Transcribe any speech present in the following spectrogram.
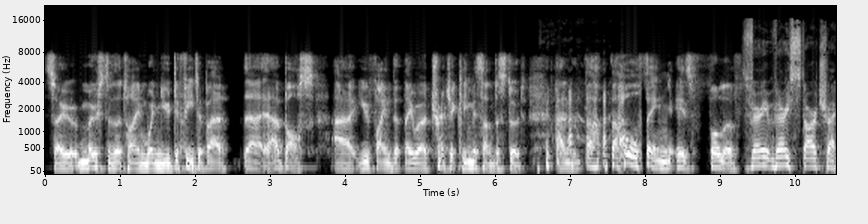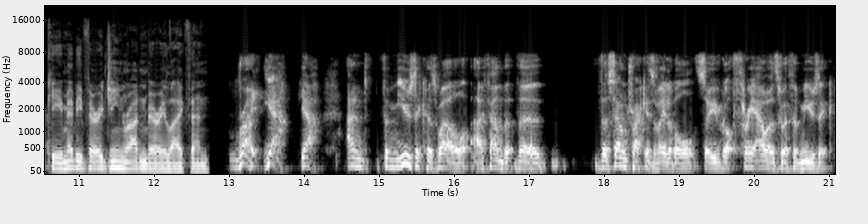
So most of the time when you defeat a bad uh, a boss, uh, you find that they were tragically misunderstood, and the, the whole thing is full of it's very very Star Trekky, maybe very Gene Roddenberry like. Then right, yeah, yeah, and the music as well. I found that the the soundtrack is available, so you've got three hours worth of music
